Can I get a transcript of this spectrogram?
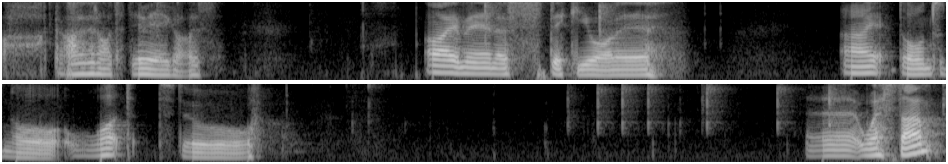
Oh, God, I don't know what to do here, guys. I'm in a sticky one here. I don't know what to do. Uh, West Ham.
